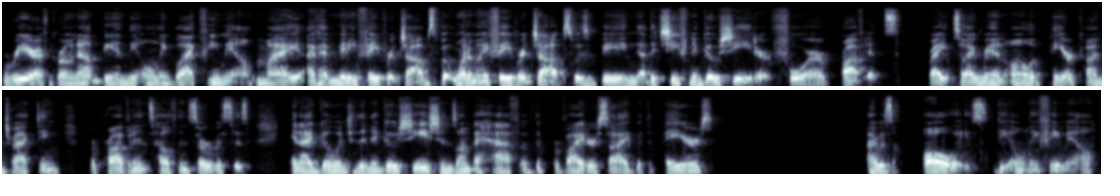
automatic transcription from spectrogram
career i've grown up being the only black female. My i've had many favorite jobs but one of my favorite jobs was being the chief negotiator for providence right? So i ran all of payer contracting for providence health and services and i'd go into the negotiations on behalf of the provider side with the payers. I was always the only female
